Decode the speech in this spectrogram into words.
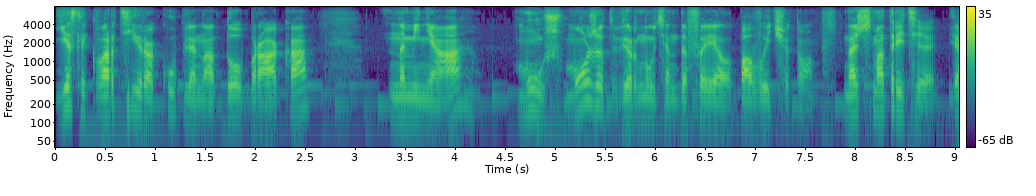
Если квартира куплена до брака, на меня муж может вернуть НДФЛ по вычету. Значит, смотрите, э,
